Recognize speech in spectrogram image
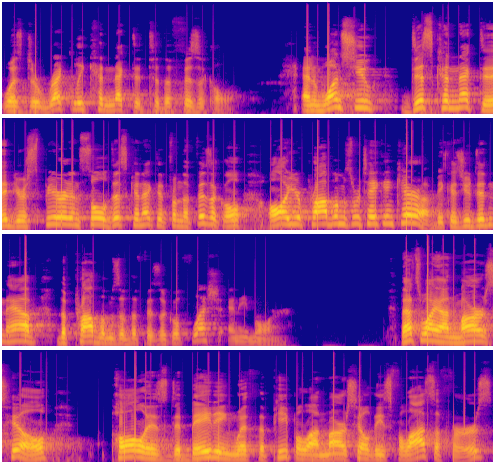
was directly connected to the physical. And once you disconnected, your spirit and soul disconnected from the physical, all your problems were taken care of because you didn't have the problems of the physical flesh anymore. That's why on Mars Hill, Paul is debating with the people on Mars Hill, these philosophers,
